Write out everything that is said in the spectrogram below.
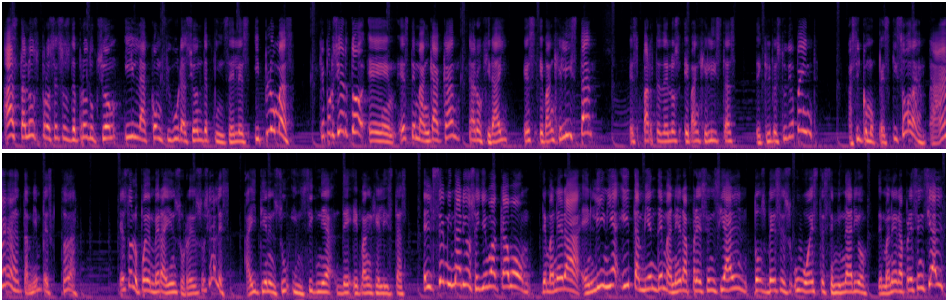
hasta los procesos de producción y la configuración de pinceles y plumas. Que por cierto, eh, este mangaka, Taro Hirai, es evangelista, es parte de los evangelistas de Clip Studio Paint, así como Pesquisoda. Ah, también Pesquisoda. Esto lo pueden ver ahí en sus redes sociales. Ahí tienen su insignia de evangelistas. El seminario se llevó a cabo de manera en línea y también de manera presencial. Dos veces hubo este seminario de manera presencial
